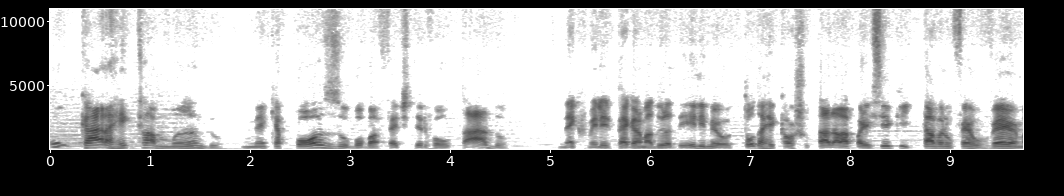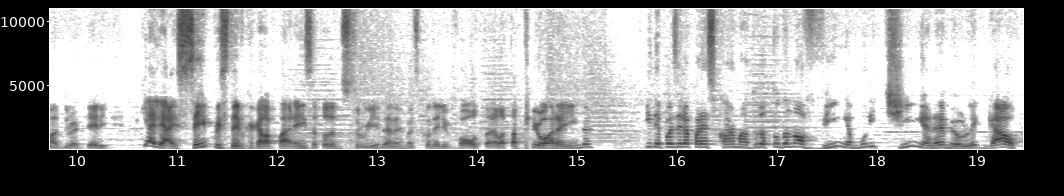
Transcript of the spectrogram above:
Um cara reclamando, né, que após o Boba Fett ter voltado, né, que ele pega a armadura dele, meu, toda recalchutada lá, parecia que tava no ferro velho a armadura dele. Que, aliás, sempre esteve com aquela aparência toda destruída, né? Mas quando ele volta, ela tá pior ainda. E depois ele aparece com a armadura toda novinha, bonitinha, né, meu? Legal.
